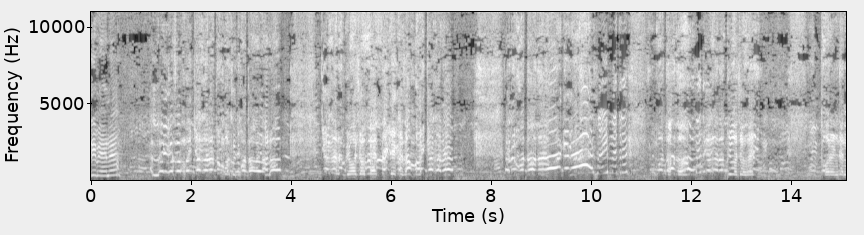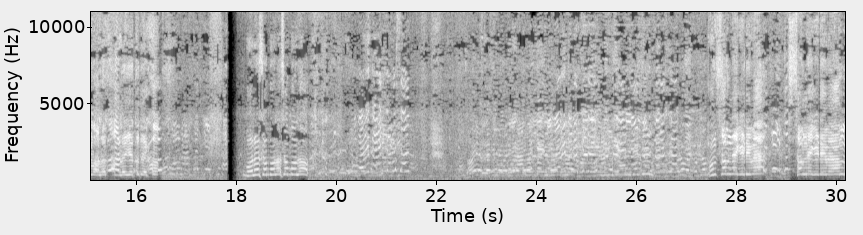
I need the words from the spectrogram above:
मेरी बहन है। अल्लाह की कसम भाई क्या करे तुम? कुछ बताओ यार। क्या करे? बेहोश हो गए। अल्लाह की कसम भाई क्या करे? अरे बता दो यार क्या करे? भाई बता दो। क्या करे? बेहोश हो गई। क्वारंटाइन वालों का हाल है ये तो देखो। बोलो सब बोलो सब बोलो। हम सब नेगेटिव है। सब नेगेटिव है हम।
